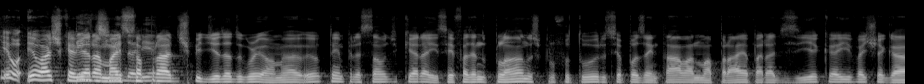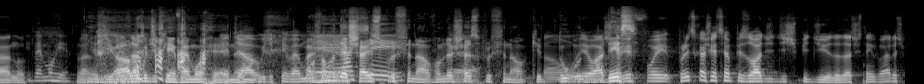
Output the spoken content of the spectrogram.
Eu, eu acho que ali era mais Perdido só ali. pra despedida do Grey Homem. Eu, eu tenho a impressão de que era isso. Ele fazendo planos pro futuro, se aposentar lá numa praia paradisíaca e vai chegar no... E vai morrer. na- É diálogo de quem vai morrer, É né? diálogo de quem vai Mas morrer. vamos É, deixar isso achei. pro final, vamos deixar É. isso pro final. Que Então, do- eu acho desse... que ele foi. Por isso que eu achei esse um episódio de despedida. Acho que tem várias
